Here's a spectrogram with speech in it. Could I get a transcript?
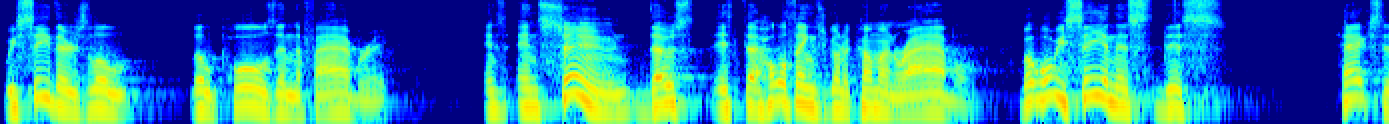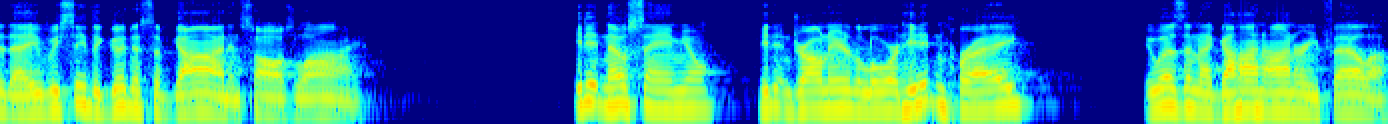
We see there's little, little pulls in the fabric. And, and soon, those, the whole thing's going to come unraveled. But what we see in this, this text today, we see the goodness of God in Saul's life. He didn't know Samuel, he didn't draw near the Lord, he didn't pray, he wasn't a God honoring fella.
